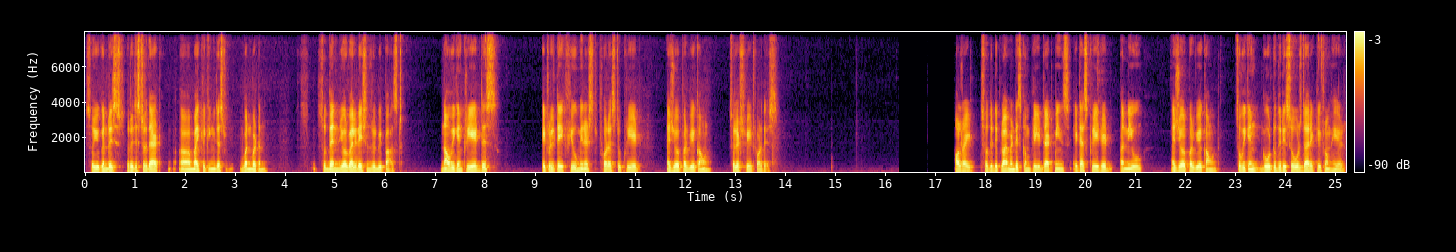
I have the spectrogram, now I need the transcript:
So you can register that uh, by clicking just one button. So then your validations will be passed. Now we can create this. It will take few minutes for us to create azure purview account. So let's wait for this All right, so the deployment is complete. That means it has created a new Azure Purview account. So we can go to the resource directly from here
